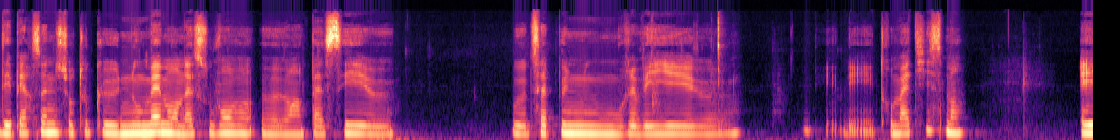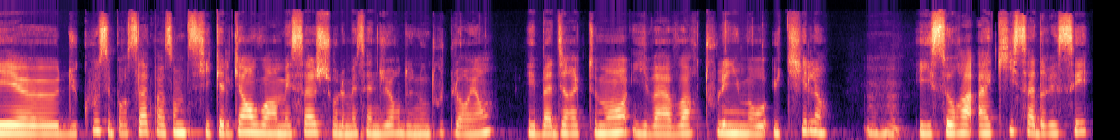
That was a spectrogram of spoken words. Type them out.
des personnes, surtout que nous-mêmes, on a souvent un passé où ça peut nous réveiller des, traumatismes. Et euh, du coup, c'est pour ça, par exemple, si quelqu'un envoie un message sur le Messenger de Nous Toutes Lorient, et bah directement, il va avoir tous les numéros utiles Mhm. et il saura à qui s'adresser.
